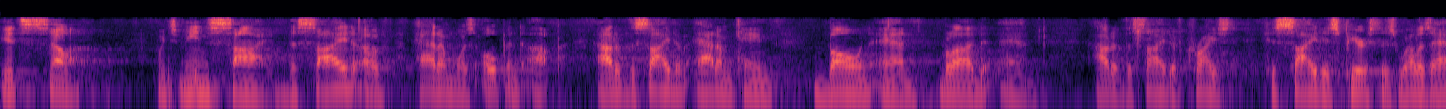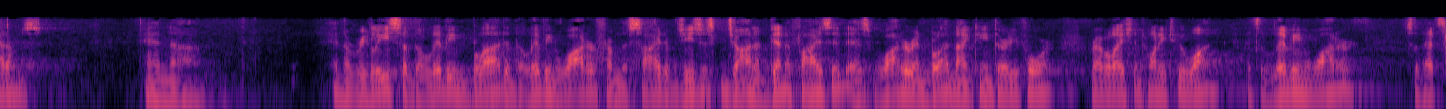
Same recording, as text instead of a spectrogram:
it's tsela, which means side. The side of Adam was opened up. Out of the side of Adam came bone and blood, and out of the side of Christ, his side is pierced as well as Adam's. And, uh, and the release of the living blood and the living water from the side of Jesus, John identifies it as water and blood, 1934. Revelation 22:1. It's living water. So that's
